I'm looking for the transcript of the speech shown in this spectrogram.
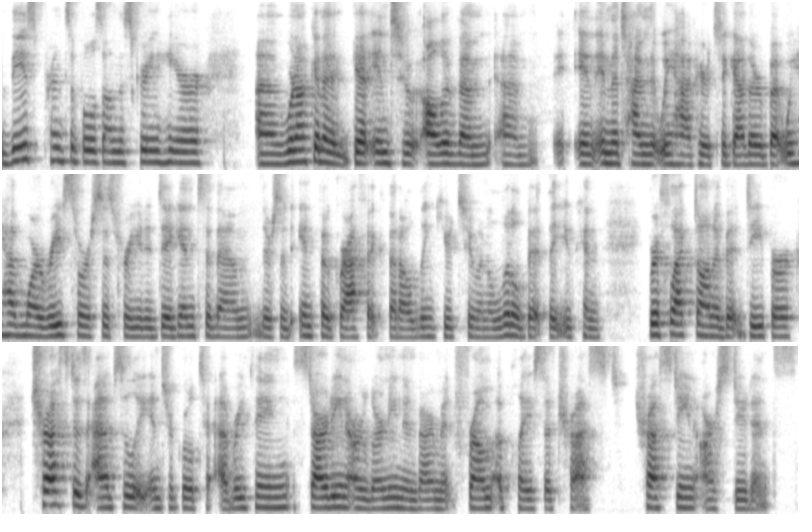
these principles on the screen here, um, we're not going to get into all of them um, in, in the time that we have here together, but we have more resources for you to dig into them. There's an infographic that I'll link you to in a little bit that you can reflect on a bit deeper. Trust is absolutely integral to everything, starting our learning environment from a place of trust, trusting our students,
